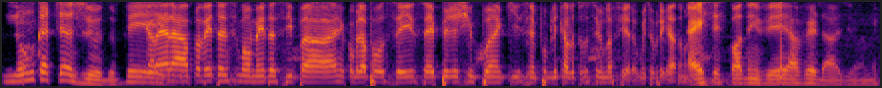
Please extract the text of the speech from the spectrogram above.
Nunca te ajudo. Beleza. Galera, aproveitando esse momento assim pra recomendar pra vocês, é RPG Steampunk sendo publicado toda segunda-feira. Muito obrigado. mano. Aí vocês podem ver a verdade, mano.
